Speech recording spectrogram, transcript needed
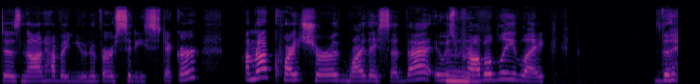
does not have a university sticker. I'm not quite sure why they said that. It was Mm. probably like the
